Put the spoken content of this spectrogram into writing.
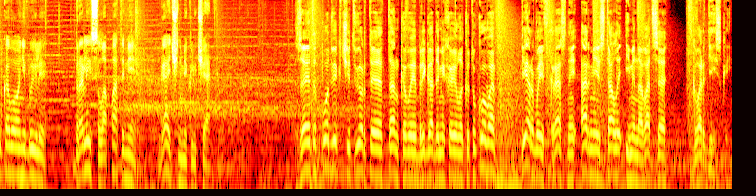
у кого они были, дрались лопатами, гаечными ключами. За этот подвиг 4-я танковая бригада Михаила Катукова первой в Красной армии стала именоваться Гвардейской.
